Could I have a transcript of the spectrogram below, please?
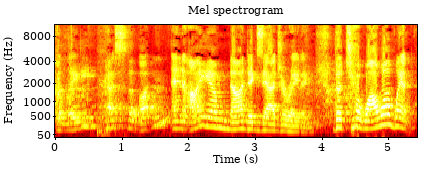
The lady pressed the button, and I am not exaggerating. The chihuahua went.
